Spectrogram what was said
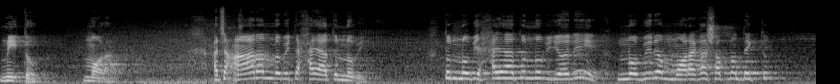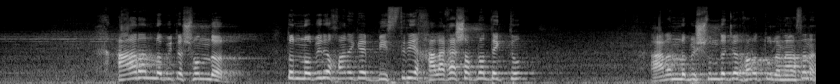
মৃত, মরা। আচ্ছা আর আর নবীটা হায়াতুন নবী। তো নবী হায়াতুন নবী যদি নবীর মরাকা স্বপ্ন দেখত। আর আর নবী তো সুন্দর, তো নবীর অনেকে বিস্ত্রী হালাকা স্বপ্ন দেখত। আর আর নবীর সৌন্দর্যের হলো তুলনা আছে না?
